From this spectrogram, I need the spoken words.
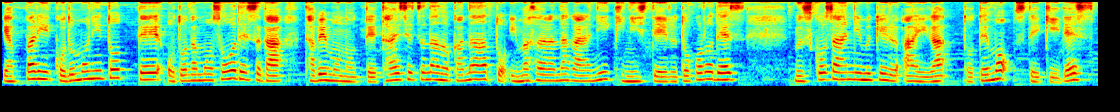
やっぱり子供にとって大人もそうですが、食べ物って大切なのかなと今更ながらに気にしているところです。息子さんに向ける愛がとても素敵です。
